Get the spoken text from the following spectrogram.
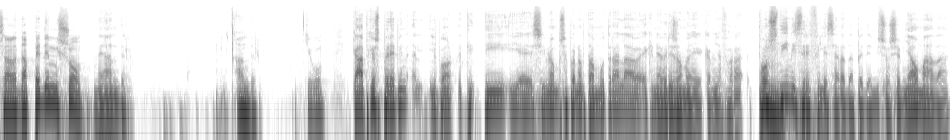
45 μισό. Ναι, under. Under. Κι εγώ. Κάποιος πρέπει. να- Λοιπόν, τι, τι, ε, συγγνώμη που σε παίρνω από τα μούτρα, αλλά εκνευρίζομαι καμιά φορά. Πώς Μμ. δίνεις ρε φίλε 45 μισό σε μια ομάδα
